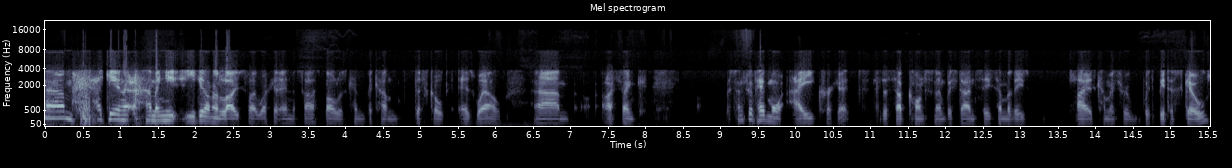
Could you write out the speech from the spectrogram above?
Um, again, I mean, you, you get on a low, slow wicket, and the fast bowlers can become difficult as well. Um, I think since we've had more A cricket to the subcontinent, we're starting to see some of these players coming through with better skills.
